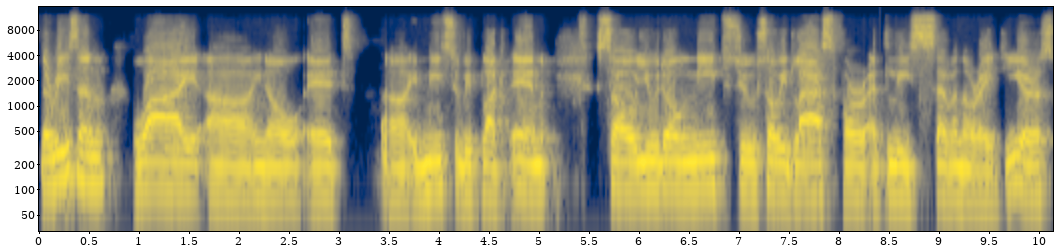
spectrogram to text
the reason why uh, you know it uh, it needs to be plugged in. So you don't need to so it lasts for at least seven or eight years.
